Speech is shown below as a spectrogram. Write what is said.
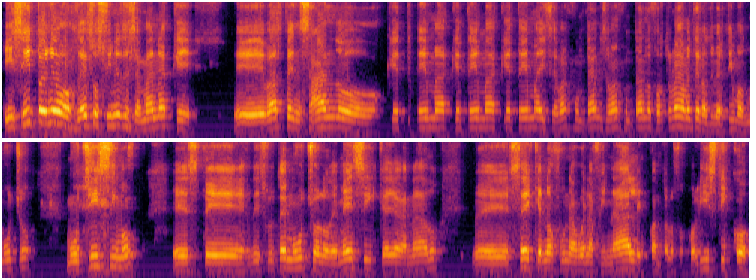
Y sí, Toño, de esos fines de semana que eh, vas pensando qué tema, qué tema, qué tema, y se van juntando, se van juntando. Afortunadamente nos divertimos mucho, muchísimo. Este, disfruté mucho lo de Messi, que haya ganado. Eh, sé que no fue una buena final en cuanto a lo futbolístico,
